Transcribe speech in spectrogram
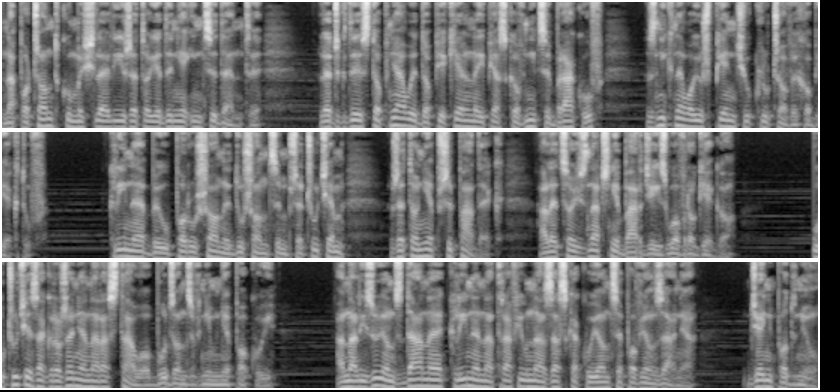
Na początku myśleli, że to jedynie incydenty, lecz gdy stopniały do piekielnej piaskownicy braków, zniknęło już pięciu kluczowych obiektów. Kline był poruszony duszącym przeczuciem, że to nie przypadek, ale coś znacznie bardziej złowrogiego. Uczucie zagrożenia narastało, budząc w nim niepokój. Analizując dane, Kline natrafił na zaskakujące powiązania. Dzień po dniu.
